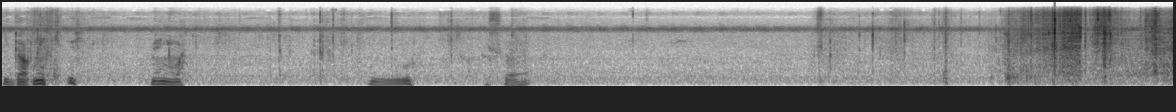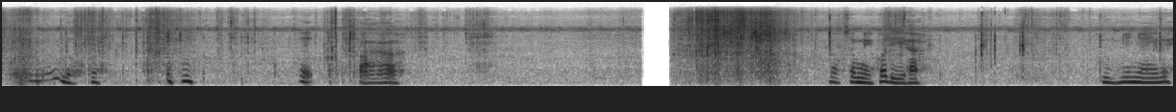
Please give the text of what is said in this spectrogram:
อีกดอกนึงแม่งยังวะอู้สวยอะ อื้อ ดอกนี่ยอื้อหือเฮ้ยฟ้าดอกสำนีพอดีค่ะ จุ่มใหญ่ๆเลย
